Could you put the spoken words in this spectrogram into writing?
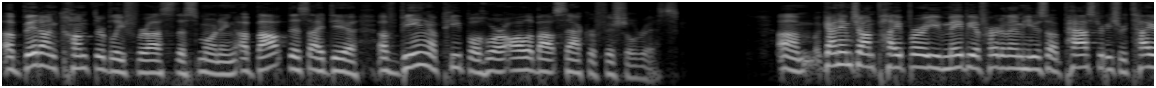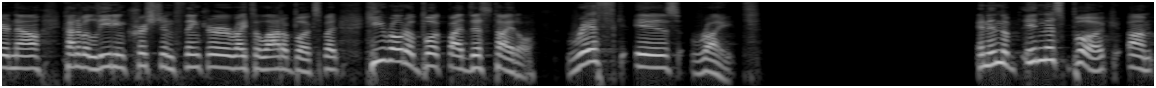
a bit uncomfortably for us this morning about this idea of being a people who are all about sacrificial risk. Um, a guy named John Piper, you maybe have heard of him. He was a pastor, he's retired now, kind of a leading Christian thinker, writes a lot of books. But he wrote a book by this title Risk is Right. And in, the, in this book, um,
